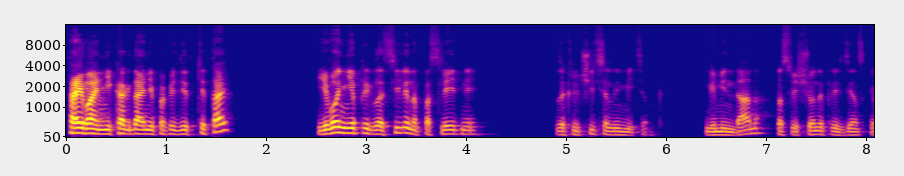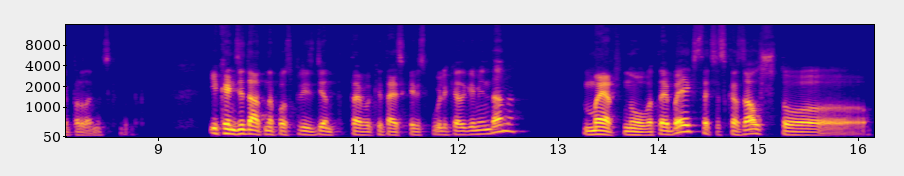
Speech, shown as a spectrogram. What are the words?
Тайвань никогда не победит Китай, его не пригласили на последний заключительный митинг Гаминдана, посвященный президентским и парламентским выборам. И кандидат на пост президента Тайва Китайской Республики от Гаминдана, мэр нового Тайбэя, кстати, сказал, что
